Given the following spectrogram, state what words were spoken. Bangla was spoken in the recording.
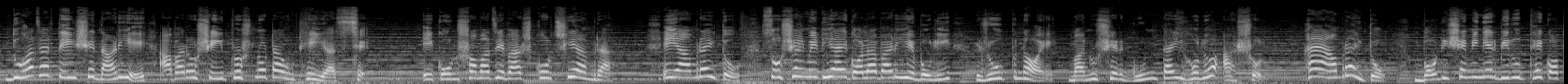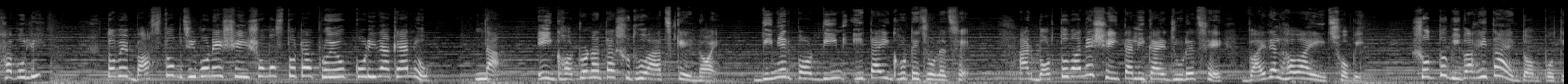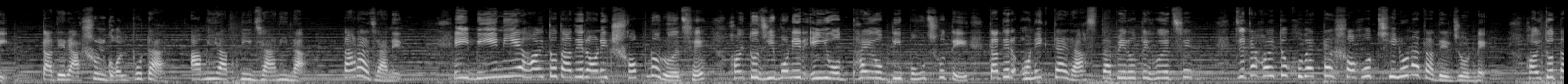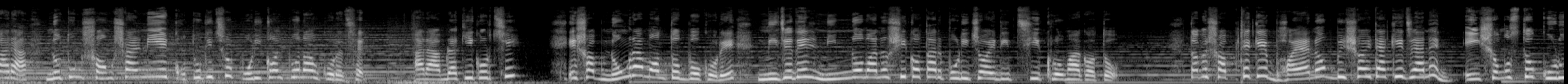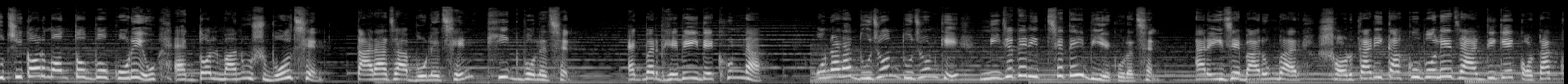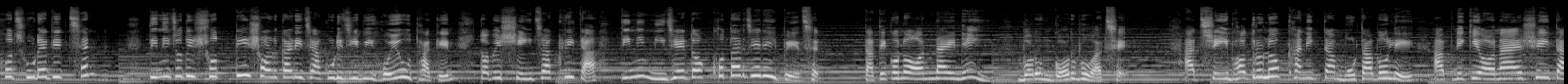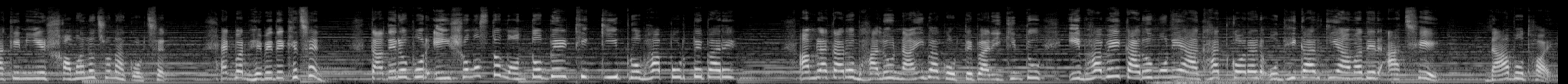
দু হাজার তেইশে দাঁড়িয়ে আবারও সেই প্রশ্নটা উঠেই আসছে। এ কোন সমাজে বাস করছি আমরা? এই আমরাই তো সোশ্যাল মিডিয়ায় গলা বাড়িয়ে বলি, রূপ নয়, মানুষের গুণটাই হলো আসল। হ্যাঁ আমরাই তো বডি শেমিং এর বিরুদ্ধে কথা বলি। তবে বাস্তব জীবনে সেই সমস্তটা প্রয়োগ করি না কেন? না, এই ঘটনাটা শুধু আজকের নয়, দিনের পর দিন এটাই ঘটে চলেছে। আর বর্তমানে সেই তালিকায় জুড়েছে ভাইরাল হওয়া এই ছবি। সদ্য বিবাহিতা এক দম্পতি, তাদের আসল গল্পটা আমি আপনি জানি না, তারা জানেন এই বিয়ে নিয়ে হয়তো তাদের অনেক স্বপ্ন রয়েছে, হয়তো জীবনের এই অধ্যায় অবধি পৌঁছতে তাদের অনেকটা রাস্তা পেরোতে হয়েছে, যেটা হয়তো খুব একটা সহজ ছিল না তাদের জন্যে। হয়তো তারা নতুন সংসার নিয়ে কত কিছু পরিকল্পনাও করেছেন। আর আমরা কি করছি? এসব নোংরা মন্তব্য করে নিজেদের নিম্ন মানসিকতার পরিচয় দিচ্ছি ক্রমাগত। তবে সব থেকে ভয়ানক বিষয়টা কি জানেন? এই সমস্ত কুরুচিকর মন্তব্য করেও একদল মানুষ বলছেন, তারা যা বলেছেন ঠিক বলেছেন। একবার ভেবেই দেখুন না, ওনারা দুজন দুজনকে নিজেদের ইচ্ছেতেই বিয়ে করেছেন। আর এই যে বারংবার সরকারি কাকু বলে যার দিকে কটাক্ষ ছুড়ে দিচ্ছেন, তিনি যদি সত্যি সরকারি চাকুরিজীবী হয়েও থাকেন, তবে সেই চাকরিটা তিনি নিজের দক্ষতার জেরেই পেয়েছেন। তাতে কোনো অন্যায় নেই। বরং গর্ব আছে। আজ সেই ভদ্রলোক খানিকটা মোটা বলে আপনি কি অনায়াসেই তাকে নিয়ে সমালোচনা করছেন? একবার ভেবে দেখেছেন? তাদের ওপর এই সমস্ত মন্তব্যের ঠিক কী প্রভাব পড়তে পারে? আমরা কারও ভালো নাই বা করতে পারি, কিন্তু এভাবে কারও মনে আঘাত করার অধিকার কি আমাদের আছে? না বোধ হয়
